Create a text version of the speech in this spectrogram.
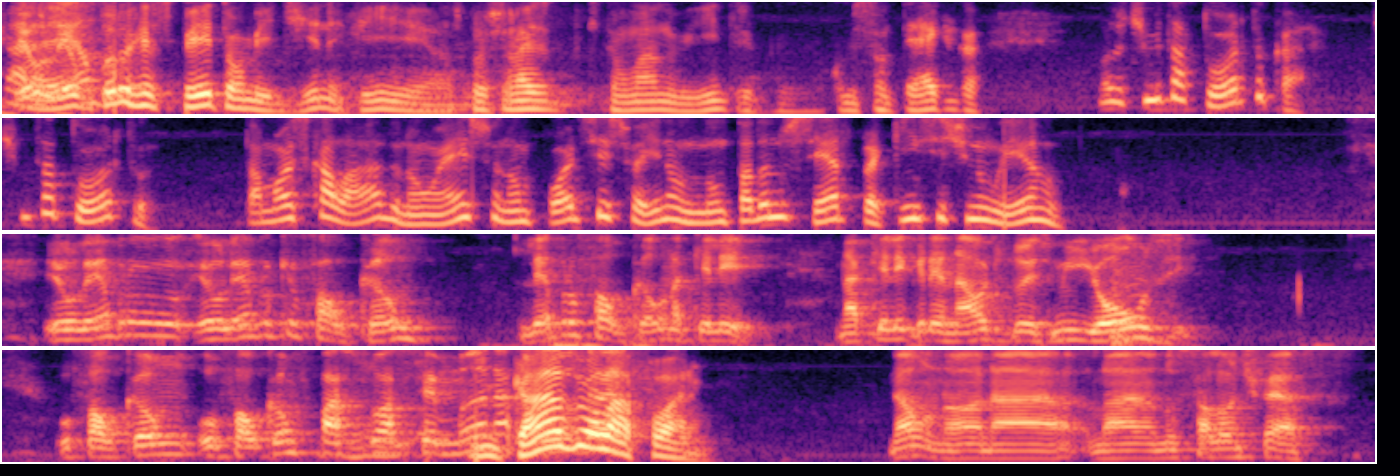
Cara, eu lembro. todo respeito ao Medina, enfim, aos profissionais que estão lá no Inter, comissão técnica, mas o time tá torto, cara. O time tá torto. Tá mal escalado. Não é isso, não pode ser isso aí. Não, não tá dando certo. Para quem insistir no erro? Eu lembro, eu lembro que o Falcão, lembra o Falcão naquele, naquele Grenal de 2011? O Falcão, o Falcão passou a semana em casa toda... ou lá fora? Não, no, na, na, no salão de festas.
